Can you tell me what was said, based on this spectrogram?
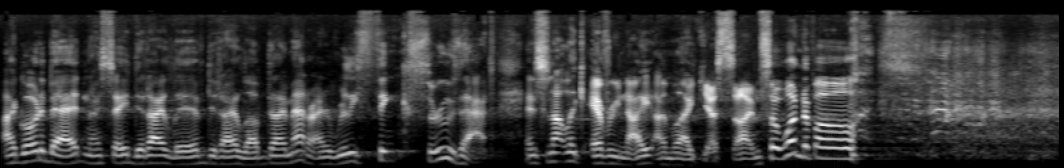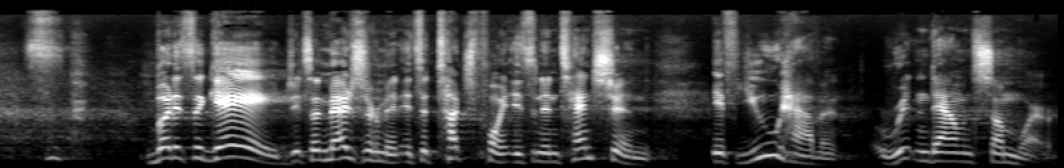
I go to bed and I say, Did I live? Did I love? Did I matter? I really think through that. And it's not like every night I'm like, Yes, I'm so wonderful. but it's a gauge, it's a measurement, it's a touch point, it's an intention. If you haven't written down somewhere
